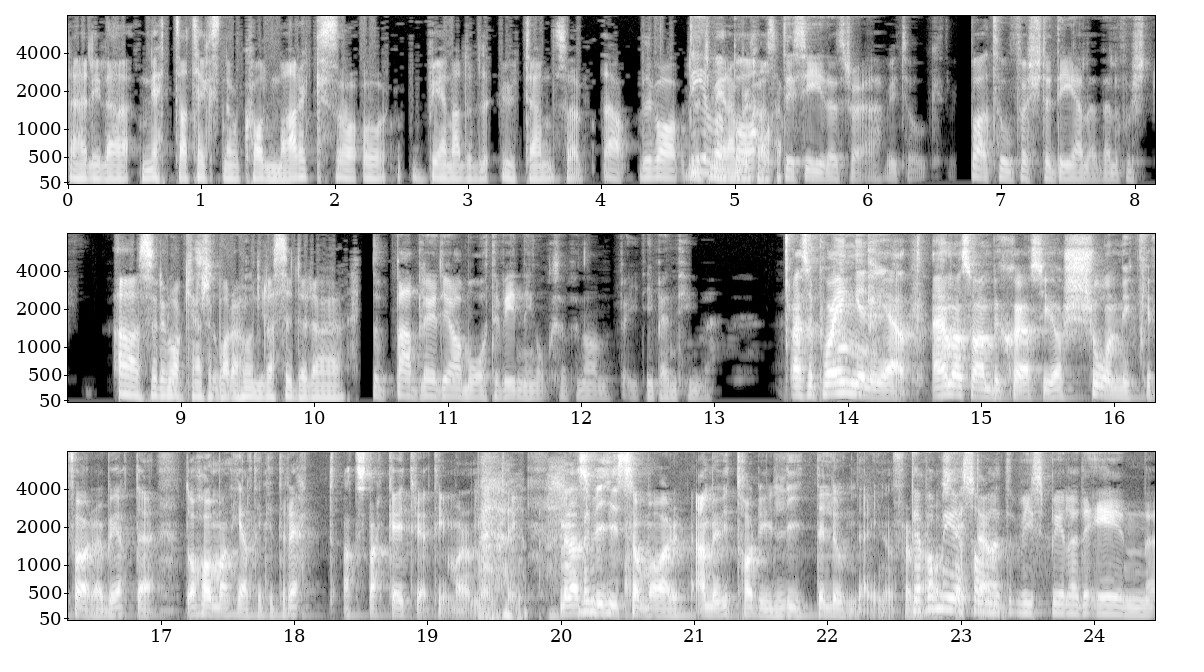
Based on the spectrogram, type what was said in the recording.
den här lilla nätta texten av Karl Marx och, och benade ut den. Så ja, vi var det lite mer ambitiösa. Det var bara 80 sidor tror jag vi tog. Bara tog första delen eller först, Ja, så det var kanske bara hundra sidor där. Så babblade jag om återvinning också för någon, i typ en timme. Alltså poängen är att är man så ambitiös och gör så mycket förarbete, då har man helt enkelt rätt att snacka i tre timmar om någonting. Medan men, vi som har, ja men vi tar det ju lite lugnare inom Det var mer som att vi spelade in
